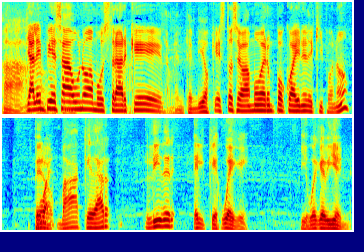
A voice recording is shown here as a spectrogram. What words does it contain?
Ah, ya le empieza a uno a mostrar que, Ya me entendió. que esto se va a mover un poco ahí en el equipo, ¿no? Pero Bueno. va a quedar líder el que juegue y juegue bien.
